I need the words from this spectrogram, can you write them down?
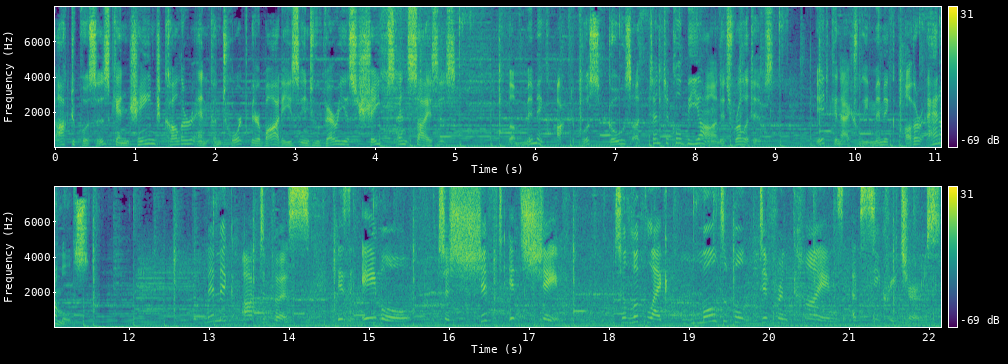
octopuses can change color and contort their bodies into various shapes and sizes. The mimic octopus goes a tentacle beyond its relatives. It can actually mimic other animals. The mimic octopus is able to shift its shape to look like multiple different kinds of sea creatures.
